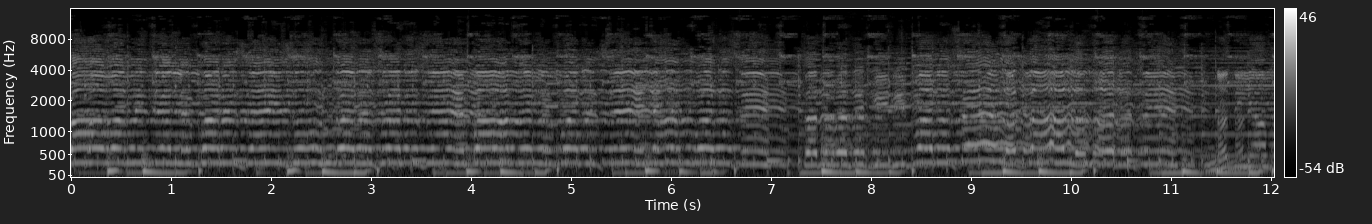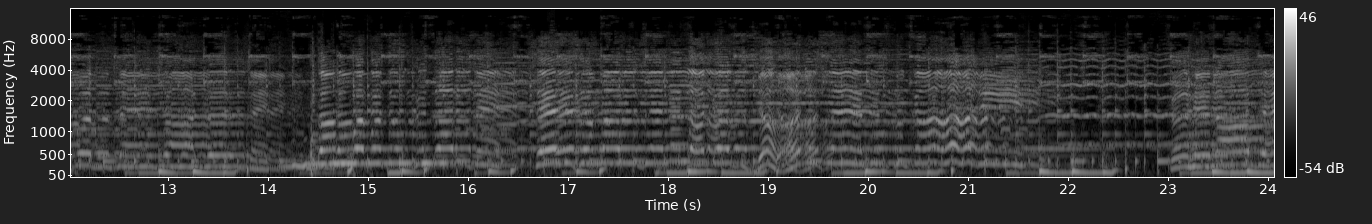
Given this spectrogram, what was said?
પાવન જલ બરસે સુંદર સરસે બાદલ બરસે જામ બરસે તરવર ગિરી બરસે વતાલ બરસે નદિયા પરસે, સાગર સે દંભ દુઃખ દરસે શેર સમર સે લગત જહર સે, દુઃખકારી. કહે રાધે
